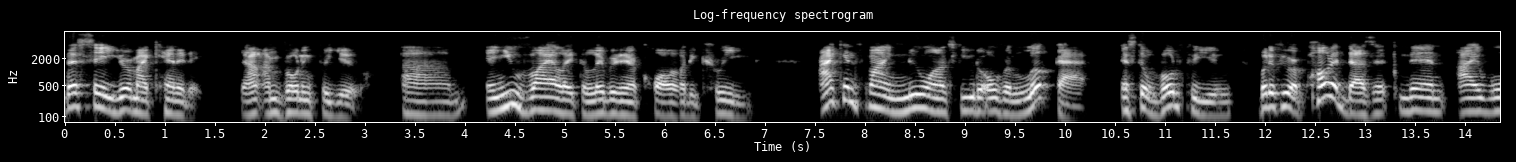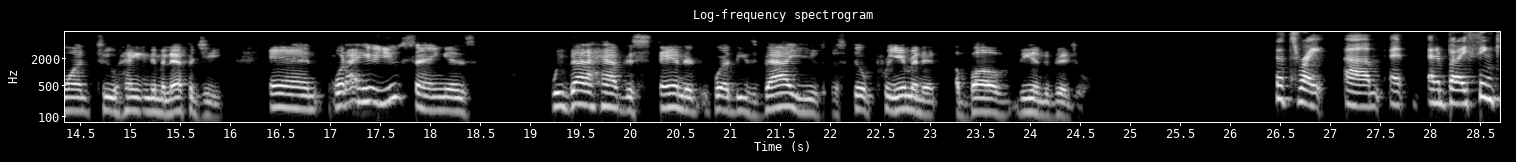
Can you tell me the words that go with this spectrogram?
let's say you're my candidate, I'm voting for you, um, and you violate the liberty and equality creed, I can find nuance for you to overlook that and still vote for you. But if your opponent does it, then I want to hang them in effigy. And what I hear you saying is we've got to have this standard where these values are still preeminent above the individual. That's right. Um, and, and but I think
